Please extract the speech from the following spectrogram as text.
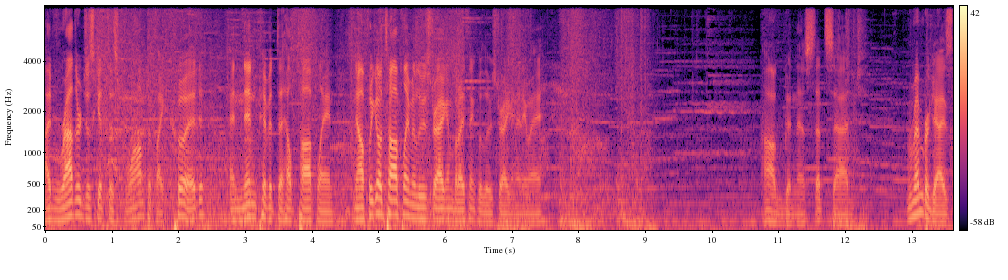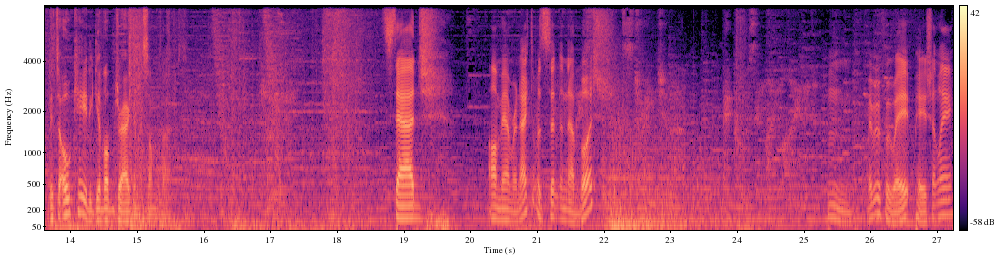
I'd rather just get this Gromp if I could, and then pivot to help top lane. Now, if we go top lane, we lose Dragon, but I think we lose Dragon anyway. Oh, goodness. That's sad. Remember, guys, it's okay to give up dragons sometimes. Sag. Oh, man. Renekton was sitting in that bush. Hmm. Maybe if we wait patiently.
